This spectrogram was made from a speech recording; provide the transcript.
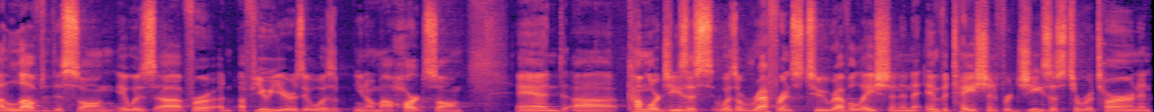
I loved this song. It was, uh, for a, a, few years, it was, you know, my heart song. And uh, Come Lord Jesus was a reference to Revelation and an invitation for Jesus to return. And,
